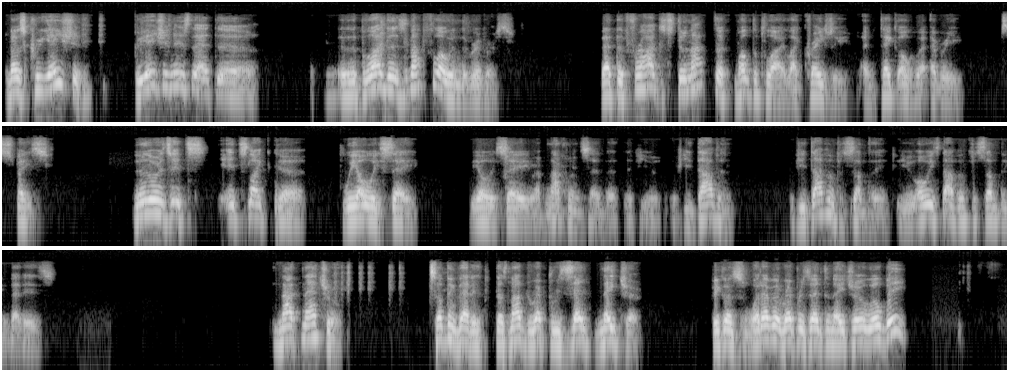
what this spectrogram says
Because creation, creation is that uh, the blood does not flow in the rivers, that the frogs do not multiply like crazy and take over every space. In other words, it's it's like uh, we always say. We always say. Rav Nachman said that if you if you daven, if you daven for something, you always daven for something that is not natural something that it does not represent nature, because whatever represents nature will be.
